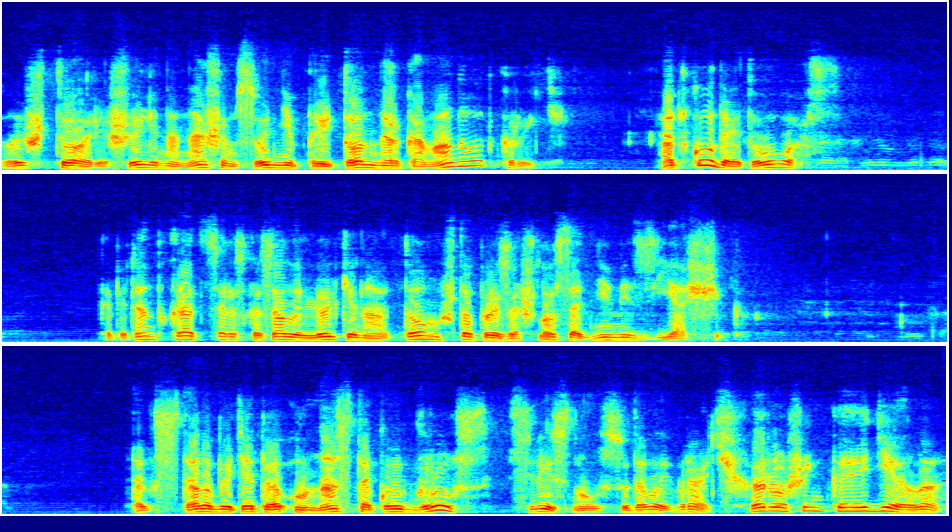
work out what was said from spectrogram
«Вы что, решили на нашем судне притон наркоманов открыть? Откуда это у вас?» Капитан вкратце рассказал Люлькину о том, что произошло с одним из ящиков. «Так стало быть, это у нас такой груз!» — свистнул судовой врач. «Хорошенькое дело!»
